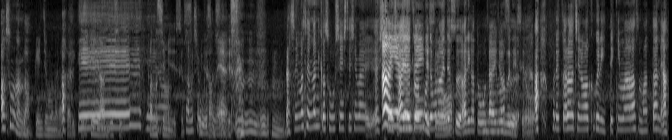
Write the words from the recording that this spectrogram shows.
あ、そうなんだ。源氏物語あっていう平安です。楽しみですよ楽しみですね。うんうんうん。うん。あすいません、何か送信してしまい、ああいや失礼し全然いいですよとんでもないです。ありがとうござい大ます。丈夫ですよ。あ、これから血の輪くぐり行ってきます。またね。あ、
